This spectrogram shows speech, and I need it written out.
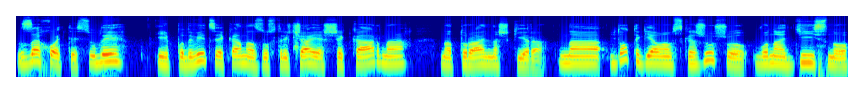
Заходьте сюди і подивіться, яка нас зустрічає шикарна натуральна шкіра. На дотик я вам скажу, що вона дійсно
